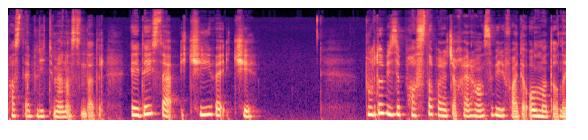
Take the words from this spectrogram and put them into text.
Past ability mənasındadır. E-də isə 2 və 2. Burada bizi pasta aparacaq hər hansı bir ifadə olmadığına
